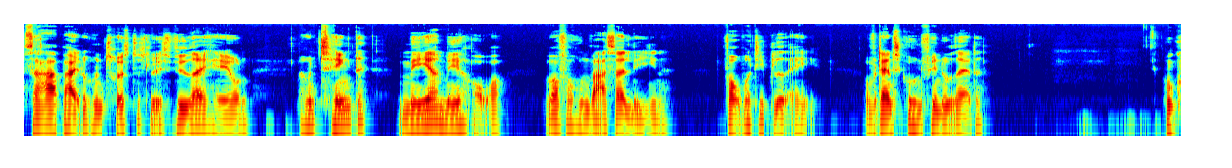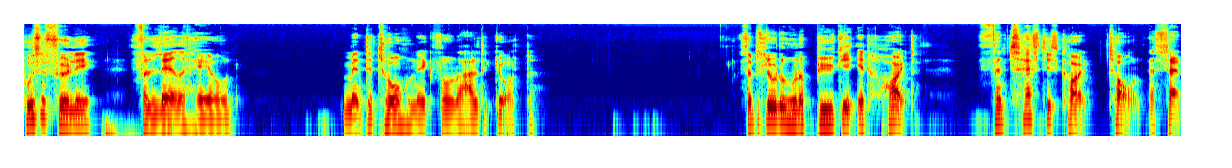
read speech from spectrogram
så arbejdede hun trøstesløst videre i haven, men hun tænkte mere og mere over, hvorfor hun var så alene. Hvor var de blevet af? Og hvordan skulle hun finde ud af det? Hun kunne selvfølgelig forlade haven, men det tog hun ikke, for hun havde aldrig gjort det. Så besluttede hun at bygge et højt, fantastisk højt tårn af sand,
